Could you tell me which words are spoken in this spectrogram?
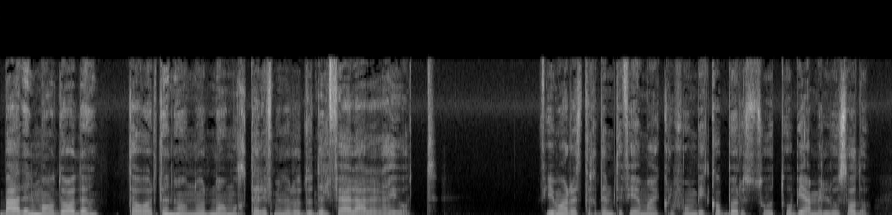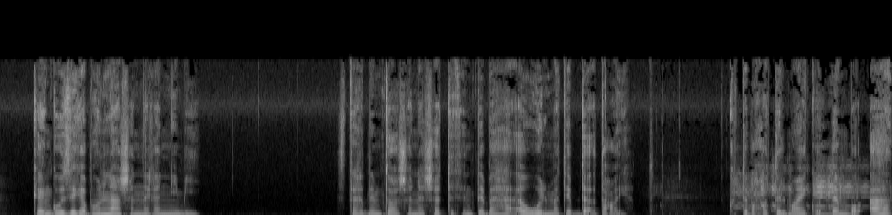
بعد الموضوع ده طورت أنا ونور نوع مختلف من ردود الفعل على العياط. في مرة استخدمت فيها ميكروفون بيكبر الصوت وبيعمل له صدى. كان جوزي جابهولنا عشان نغني بيه. استخدمته عشان أشتت انتباهها أول ما تبدأ تعيط. كنت بحط المايك قدام بقها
